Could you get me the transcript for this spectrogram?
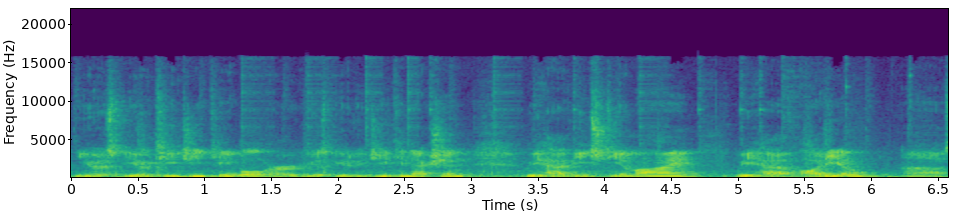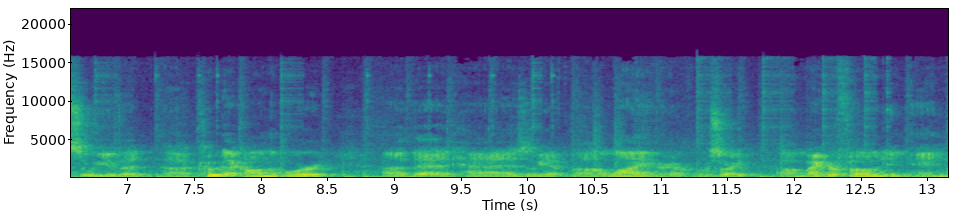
USB OTG cable or USB OTG connection. We have HDMI. We have audio. Uh, so we have a, a, codec on the board uh, that has, we have a line, or, or sorry, a microphone and, and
